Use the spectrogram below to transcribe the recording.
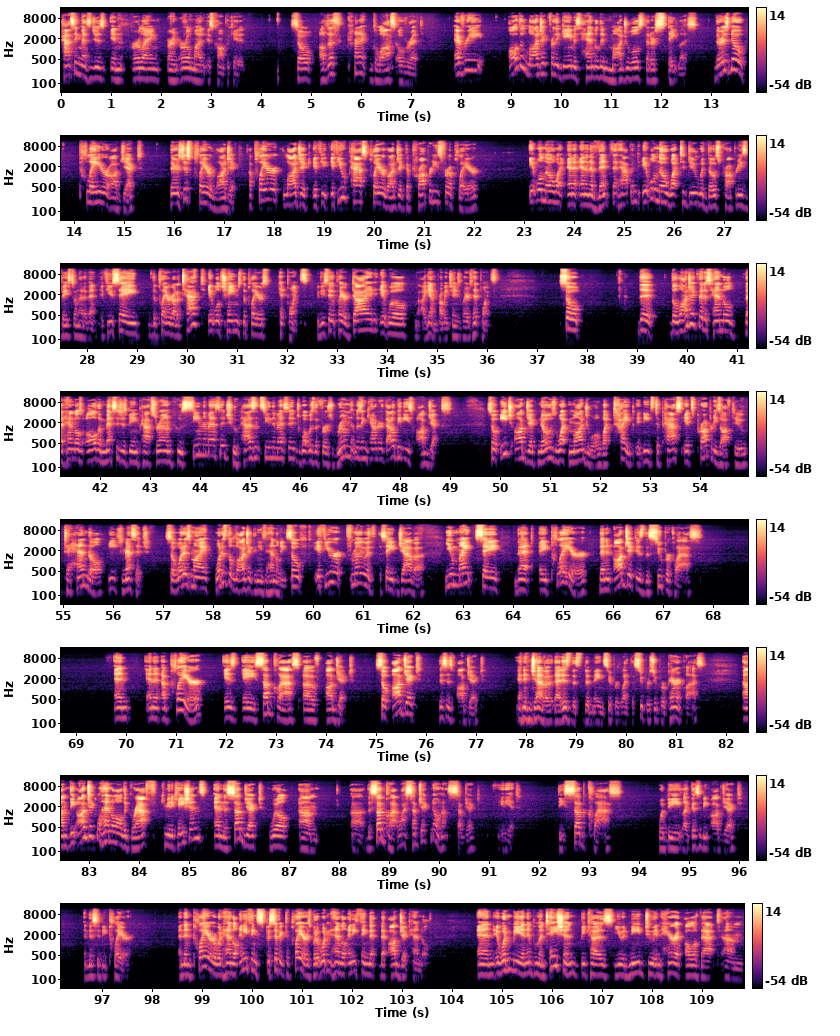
passing messages in Erlang or in Erlmud is complicated. So I'll just kind of gloss over it. Every all the logic for the game is handled in modules that are stateless. There is no player object. There's just player logic. A player logic, if you if you pass player logic, the properties for a player, it will know what and, and an event that happened, it will know what to do with those properties based on that event. If you say the player got attacked, it will change the player's hit points. If you say the player died, it will again probably change the player's hit points. So the the logic that is handled that handles all the messages being passed around who's seen the message who hasn't seen the message what was the first room that was encountered that'll be these objects so each object knows what module what type it needs to pass its properties off to to handle each message so what is my what is the logic that needs to handle me so if you're familiar with say java you might say that a player that an object is the superclass and and a, player is a subclass of object. So object, this is object, and in Java that is the, the main super like the super super parent class. Um, the object will handle all the graph communications, and the subject will um, uh, the subclass. Why subject? No, not subject. Idiot. The subclass would be like this would be object, and this would be player and then player would handle anything specific to players, but it wouldn't handle anything that that object handled. And it wouldn't be an implementation because you would need to inherit all of that um,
